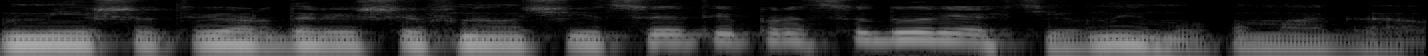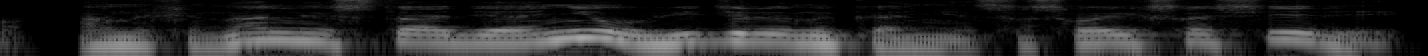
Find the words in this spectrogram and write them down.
Миша, твердо решив научиться этой процедуре, активно ему помогал. А на финальной стадии они увидели, наконец, своих соседей.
